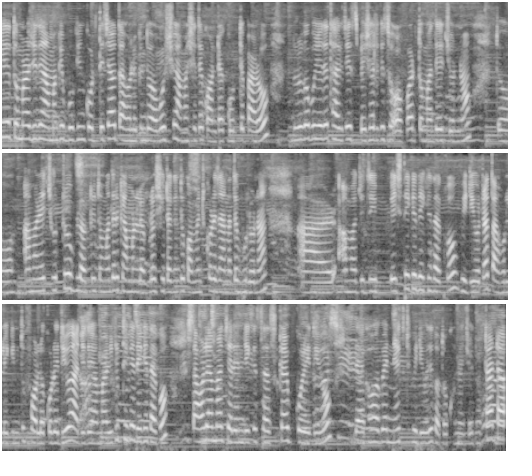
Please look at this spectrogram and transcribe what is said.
দুর্গাপুজোতে তোমরা যদি আমাকে বুকিং করতে চাও, তাহলে কিন্তু অবশ্যই আমার সাথে কন্ট্যাক্ট করতে পারো। দুর্গা পুজোতে থাকছে স্পেশাল কিছু অফার তোমাদের জন্য। তো আমার এই ছোট্ট ব্লগটি তোমাদের কেমন লাগল সেটা কিন্তু কমেন্ট করে জানাতে ভুলো না। আর আমার যদি পেজ থেকে দেখে থাকো ভিডিওটা, তাহলে কিন্তু ফলো করে দিও। আর যদি আমার ইউটিউব থেকে দেখে থাকো, তাহলে আমার চ্যানেলটিকে সাবস্ক্রাইব করে দিও। দেখা হবে নেক্সট ভিডিওতে ততক্ষণের জন্য। টাটা!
